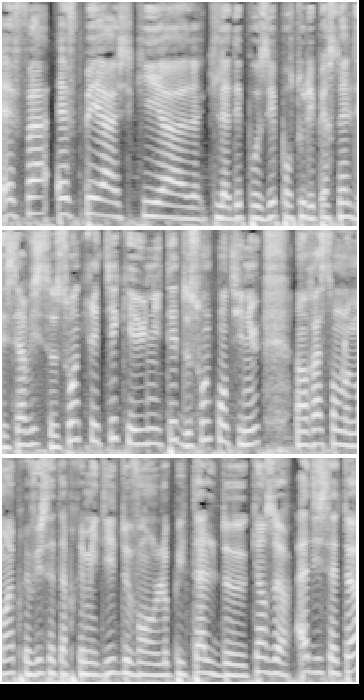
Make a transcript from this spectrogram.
FA-FPH qui a qui l'a déposé pour tous les personnels des services soins critiques et unités de soins continus. Un rassemblement est prévu cet après-midi devant l'hôpital de 15h à 17h.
